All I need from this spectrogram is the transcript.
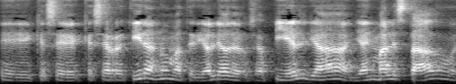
que, se, que se retira, ¿no? Material ya, o sea, piel ya, ya en mal estado,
